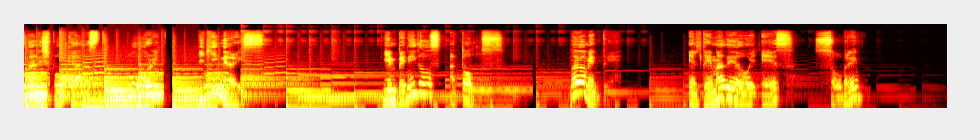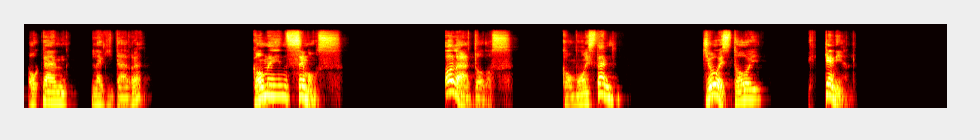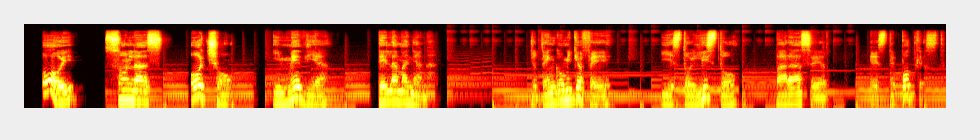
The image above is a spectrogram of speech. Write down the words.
podcast for beginners. Bienvenidos a todos. Nuevamente, el tema de hoy es sobre ¿Tocan la guitarra? Comencemos. Hola a todos. ¿Cómo están? Yo estoy genial. Hoy son las ocho y media de la mañana. Yo tengo mi café y estoy listo para hacer este podcast.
